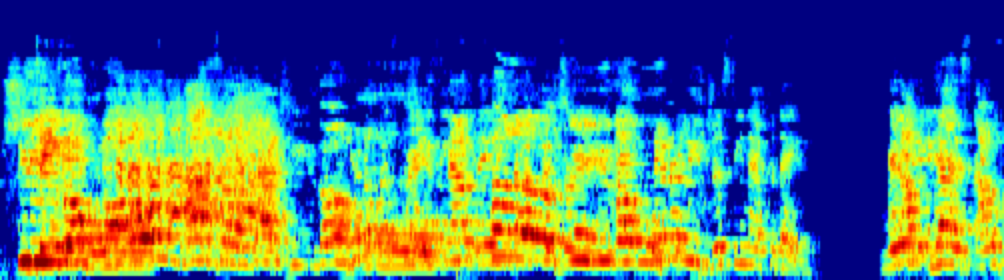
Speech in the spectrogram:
She's Dating. a oh my god, she's a You know what's crazy? She's now dating Oh, Dr. Dre. she's I a- literally just seen that today. And I, Really? yes, I was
